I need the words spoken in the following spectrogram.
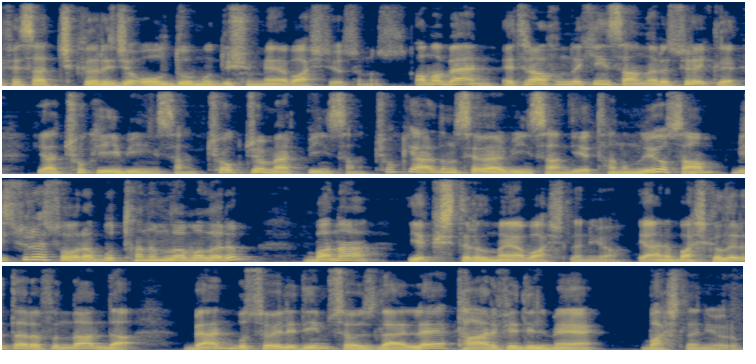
fesat çıkarıcı olduğumu düşünmeye başlıyorsunuz. Ama ben etrafımdaki insanlara sürekli ya çok iyi bir insan, çok cömert bir insan, çok yardımsever bir insan diye tanımlıyorsam bir süre sonra bu tanımlamalarım bana yakıştırılmaya başlanıyor. Yani başkaları tarafından da ben bu söylediğim sözlerle tarif edilmeye başlanıyorum.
